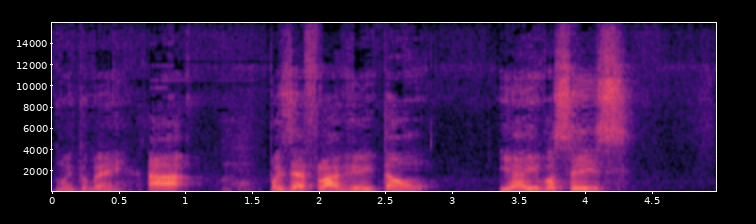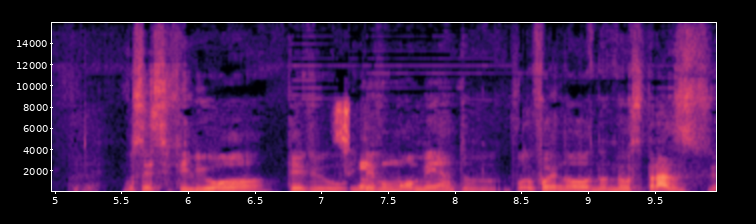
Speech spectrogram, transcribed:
Muito bem. Ah, pois é, Flávio. Então, e aí vocês você se filiou, teve, teve um momento, foi no, no, nos prazos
